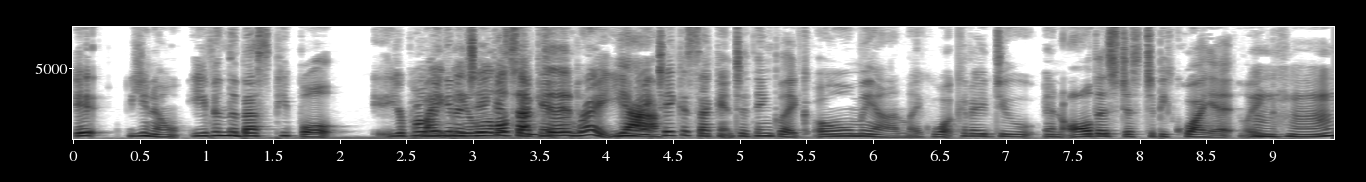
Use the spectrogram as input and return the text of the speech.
it you know even the best people you're probably going to take little a second tempted. right you Yeah. might take a second to think like oh man like what could i do in all this just to be quiet like mm-hmm.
